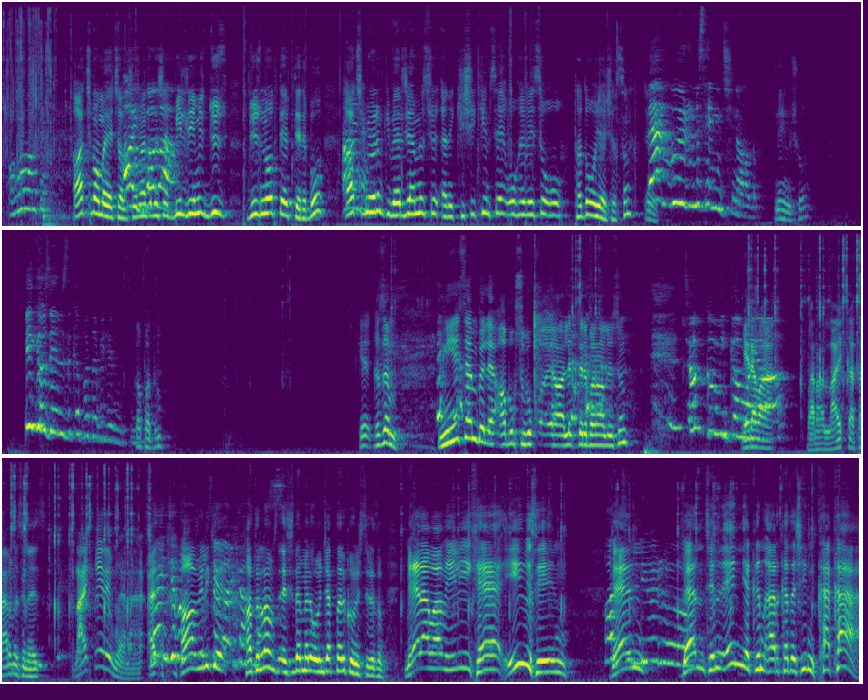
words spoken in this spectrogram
Aa, Açmamaya çalışıyorum Ay arkadaşlar. baba. Bildiğimiz düz düz not defteri bu. Aynen. Açmıyorum ki vereceğimiz şu, hani kişi kimse o hevesi o tadı o yaşasın. Evet. ben bu ürünü senin için aldım. Neymiş o? Bir gözlerinizi kapatabilir misiniz? Kapadım. Gel kızım. Niye sen böyle abuk subuk aletleri bana alıyorsun? Çok komik ama Merhaba. ya. Bana like atar mısınız? Like verin bana. Bence bana Aa Melike like atmaz. hatırlar mısın? Eskiden böyle oyuncakları konuşturuyordum. Merhaba Melike iyi misin? Ben ben senin en yakın arkadaşın Kaka.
